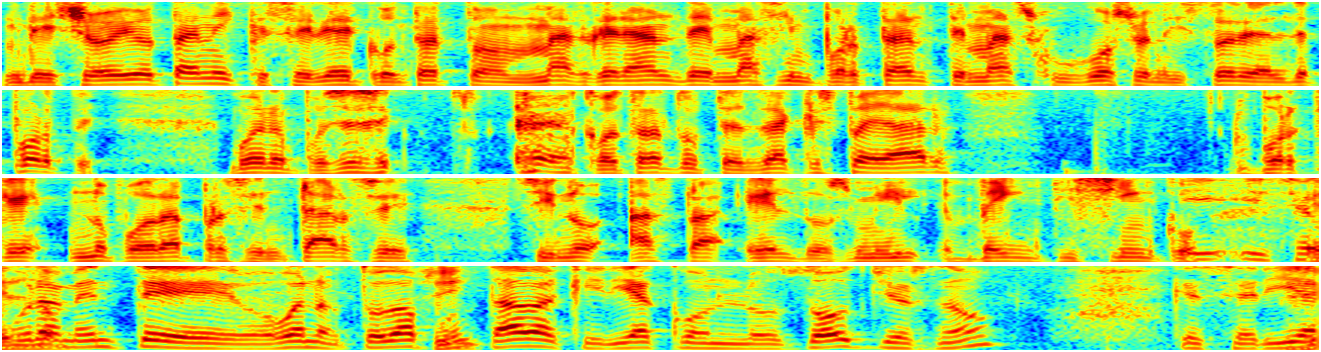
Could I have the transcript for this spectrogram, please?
de Shohei Otani, que sería el contrato más grande, más importante, más jugoso en la historia del deporte. Bueno, pues ese contrato tendrá que esperar porque no podrá presentarse sino hasta el 2025. Y, y seguramente, bueno, todo apuntaba que iría con los Dodgers, ¿no? Que sería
